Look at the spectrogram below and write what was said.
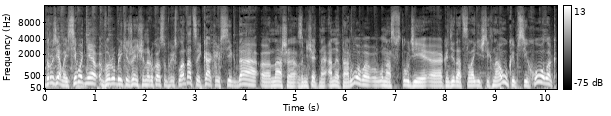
друзья мои, сегодня в рубрике «Женщина. Руководство по эксплуатации», как и всегда, э, наша замечательная Анетта Орлова у нас в студии, э, кандидат социологических наук и психолог.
